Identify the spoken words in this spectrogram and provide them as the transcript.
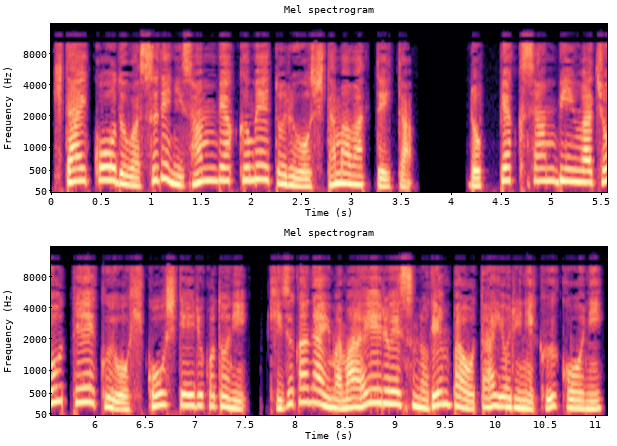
機体高度はすでに300メートルを下回っていた。603便は超低空を飛行していることに気づかないまま ALS の電波を頼りに空港に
